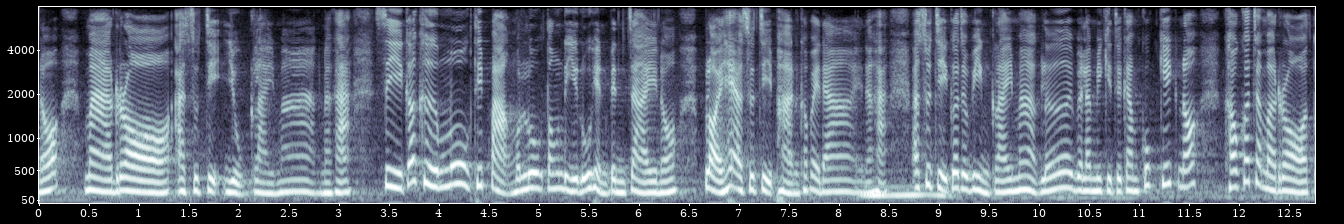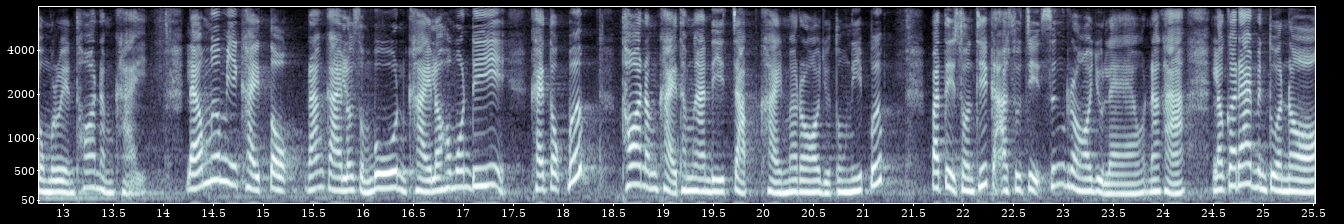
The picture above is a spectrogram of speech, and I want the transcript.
เนาะมารออสุจิอยู่ไกลมากนะคะ 4. ก็คือมูกที่ปากมดลูกต้องดีรู้เห็นเป็นใจเนาะปล่อยให้อสุจิผ่านเข้าไปได้นะคะ อสุจิก็จะวิ่งไกลมากเลย เวลามีกิจกรรมกุ๊กกิ๊กเนาะเขาก็จะมารอตรงบริเวณท่อนำไข่ แล้วเมื่อมีไข่ตกร่างกายเราสมบูรณ์ไข่เราฮอร์โมนดีไข่ตกปุ๊บ ท่อนำไข่ทำงานดีจับไข่มารออยู่ตรงนี้ปุ๊บปฏิสนธิกับอสุจิซึ่งรออยู่แล้วนะคะ แล้วก็ได้เป็นตัวน้อง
